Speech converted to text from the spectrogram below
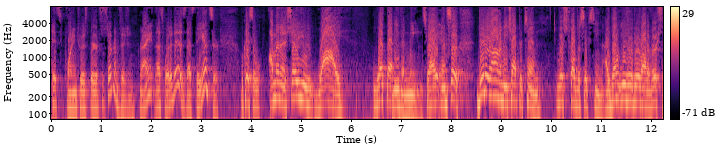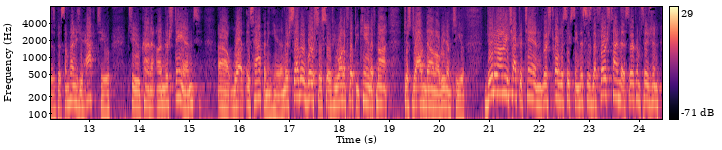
it's pointing to a spiritual circumcision, right? That's what it is. That's the answer. Okay, so I'm going to show you why what that even means, right? And so Deuteronomy chapter 10, verse 12 to 16. I don't usually do a lot of verses, but sometimes you have to to kind of understand uh, what is happening here. And there's several verses, so if you want to flip, you can. If not, just jot them down. I'll read them to you. Deuteronomy chapter 10, verse 12 to 16. This is the first time that circumcision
